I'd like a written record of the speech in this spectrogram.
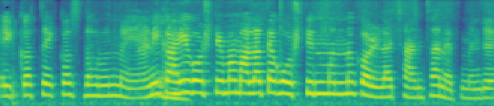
एकच एकच धरून नाही आणि काही गोष्टी मग मला त्या गोष्टींमधनं कळल्या छान छान आहेत म्हणजे.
